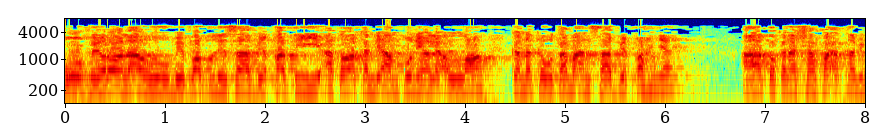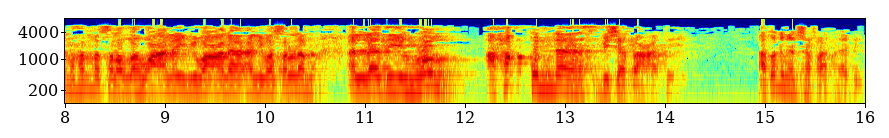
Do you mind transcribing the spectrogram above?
ghufira lahu bi fadli sabiqati atau akan diampuni oleh Allah karena keutamaan sabiqahnya atau karena syafaat Nabi Muhammad sallallahu alaihi wa ala alihi wasallam alladhi hum ahaqqun nas bi syafaatih atau dengan syafaat Nabi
